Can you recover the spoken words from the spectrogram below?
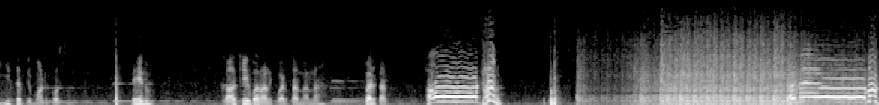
ఈ తండ్రి మాట కోసం నేను కాకీవనానికి పెడతాను నాన్న పెడతాను హా, ధన్! సదేవం!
